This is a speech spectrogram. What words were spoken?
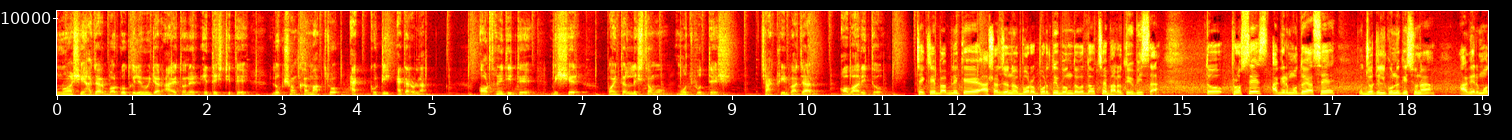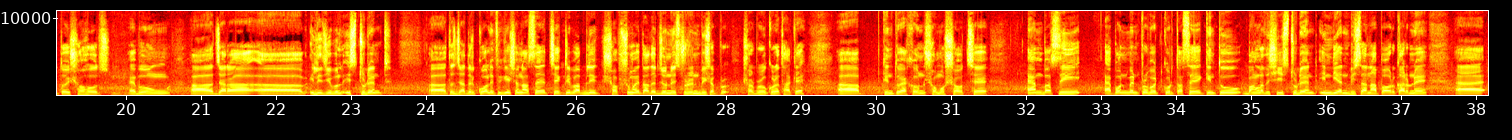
উনআশি হাজার বর্গ কিলোমিটার আয়তনের এ দেশটিতে লোকসংখ্যা মাত্র এক কোটি এগারো লাখ। অর্থনীতিতে বিশ্বের পঁয়তাল্লিশতম মজবুত দেশ। চাকরির বাজার অবারিত। চেক রিপাবলিকে আসার জন্য বড় প্রতিবন্ধকতা হচ্ছে ভারতীয় ভিসা। তো প্রসেস আগের মতোই আছে, জটিল কোনো কিছু না, আগের মতোই সহজ এবং যারা ইলিজিবল স্টুডেন্ট তো যাদের কোয়ালিফিকেশন আছে, চেক রিপাবলিক সবসময় তাদের জন্য স্টুডেন্ট ভিসা সরবরাহ করে থাকে। কিন্তু এখন সমস্যা হচ্ছে অ্যাম্বাসি অ্যাপয়েন্টমেন্ট প্রোভাইড করতেছে, কিন্তু বাংলাদেশি স্টুডেন্ট ইন্ডিয়ান ভিসা না পাওয়ার কারণে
